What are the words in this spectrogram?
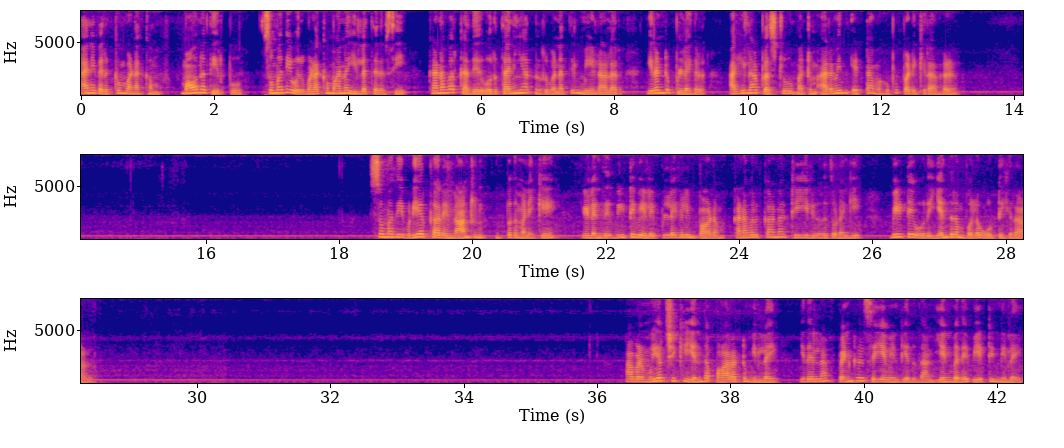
அனைவருக்கும் வணக்கம். மௌன தீர்ப்பு. சுமதி ஒரு வழக்கமான இல்லத்தரசி. கணவர் கதிர் ஒரு தனியார் நிறுவனத்தில் மேலாளர். இரண்டு பிள்ளைகள். அகிலா ப்ளஸ் டூ மற்றும் அரவிந்த் எட்டாம் வகுப்பு படிக்கிறார்கள். சுமதி விடியற்காலை நான்கு முப்பது மணிக்கே எழுந்து வீட்டு வேலை பிள்ளைகளின் பாடம் கணவருக்கான டீயிலிருந்து தொடங்கி வீட்டை ஒரு இயந்திரம் போல ஓட்டுகிறாள். அவள் முயற்சிக்கு எந்த பாராட்டும் இல்லை. இதெல்லாம் பெண்கள் செய்ய வேண்டியதுதான் என்பதே வீட்டின் நிலை.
